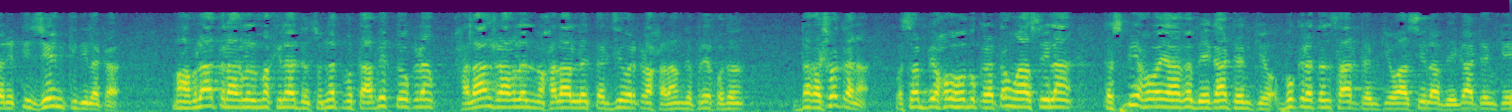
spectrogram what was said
طریقې زین کې دی لکه معاملات راغل مخله د سنت مطابق توکړه حلال راغل نو حلال له ترجیح ورکړه حرام د پرې خود دغه شو کنه وسبحوه بکرتا واصیلا تسبیح وایاغه بیګا ټیم کې بکرتن سار ټیم کې واصیلا بیګا ټیم کې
